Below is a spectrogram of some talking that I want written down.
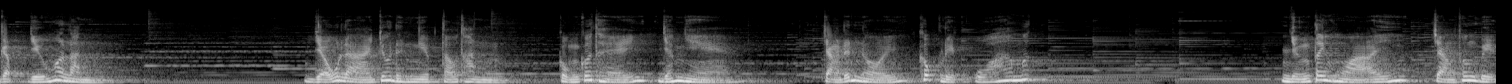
gặp dữ hóa lành. Dẫu là do định nghiệp tạo thành cũng có thể giảm nhẹ chẳng đến nỗi khốc liệt quá mức. Những tai họa ấy chẳng phân biệt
